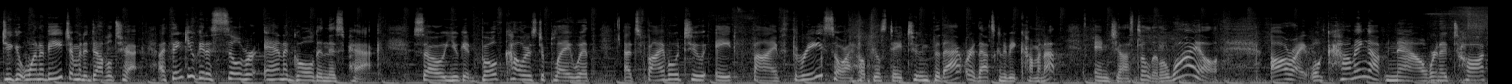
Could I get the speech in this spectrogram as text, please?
Do you get one of each? I'm going to double check. I think you get a silver and a gold in this pack. So you get both colors to play with. That's 502-853. So I hope you'll stay tuned for that, where that's going to be coming up in just a little while. All right, well, coming up now, we're going to talk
